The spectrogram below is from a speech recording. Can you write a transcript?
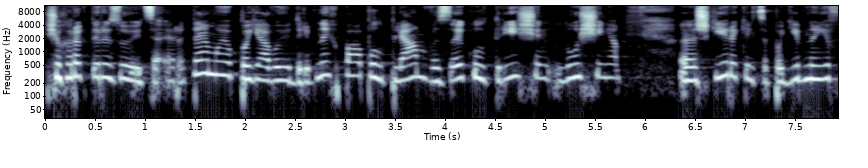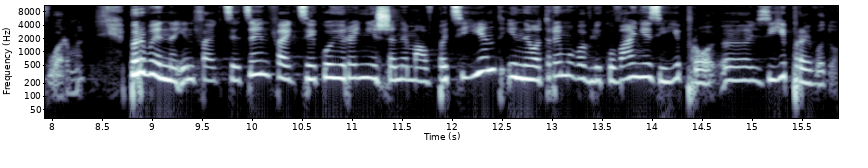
що характеризуються еретемою, появою дрібних папул, плям, везикул, тріщин, лущення, шкіри кільцеподібної форми. Первинна інфекція це інфекція, якої раніше не мав пацієнт і не отримував лікування з її, про, е, з її приводу.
